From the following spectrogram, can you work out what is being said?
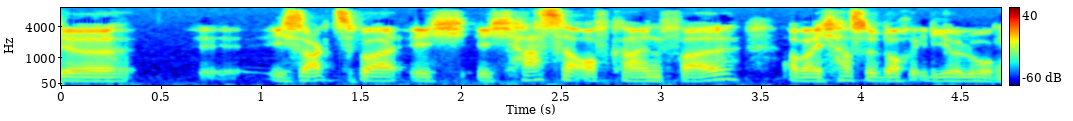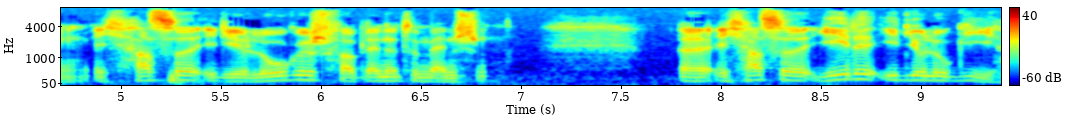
äh, ich sage zwar, ich, ich hasse auf keinen Fall, aber ich hasse doch Ideologen. Ich hasse ideologisch verblendete Menschen. Äh, ich hasse jede Ideologie.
